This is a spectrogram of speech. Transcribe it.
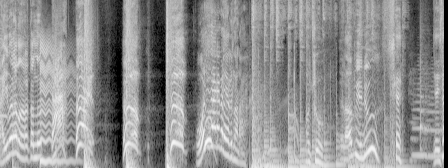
കൈവറ മാറട്ടെന്ന്. ഓലുകാരെ കളിയാക്കുന്നാടാ. അയ്യോ. എടാ ബിനു. ജയ്സ.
